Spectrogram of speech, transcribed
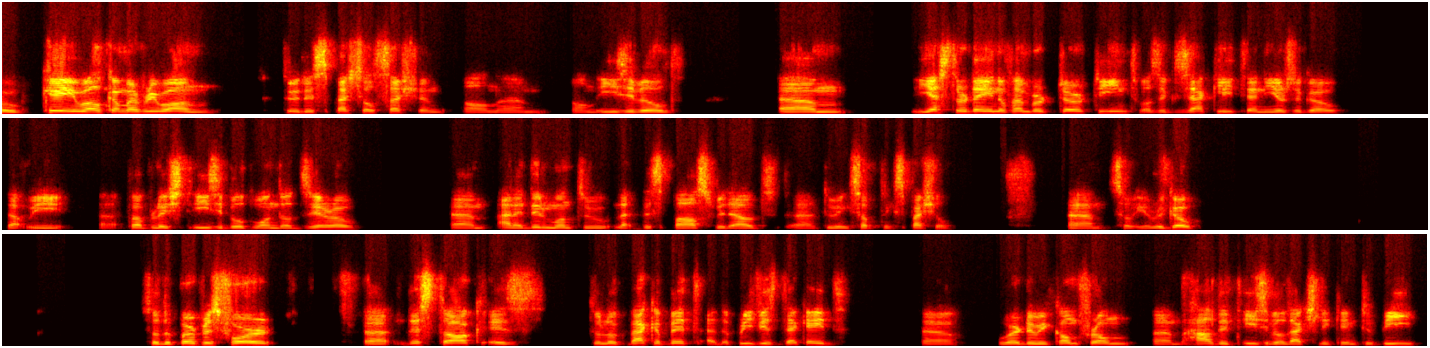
Okay, welcome everyone to this special session on um, on EasyBuild. Um, yesterday, November 13th, was exactly 10 years ago that we uh, published EasyBuild 1.0. Um, and I didn't want to let this pass without uh, doing something special. Um, so here we go. So the purpose for uh, this talk is to look back a bit at the previous decade uh, where do we come from? Um, how did EasyBuild actually came to be?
